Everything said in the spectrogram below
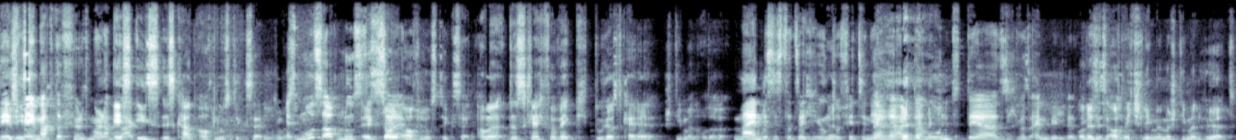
den es, Spray macht er fünfmal am es Tag. ist, es kann auch lustig sein, muss man es sagen. muss auch lustig es soll sein. auch lustig sein. Aber das gleich vorweg, du hörst keine Stimmen oder. Nein, das ist tatsächlich unser 14 Jahre alter Hund, der sich was einbildet. Und es ist auch nicht schlimm, wenn man Stimmen hört.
